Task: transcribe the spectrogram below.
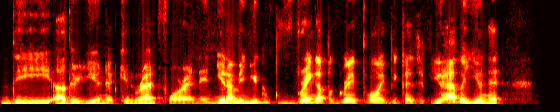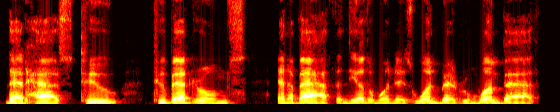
the other unit can rent for. And, and you know, I mean, you bring up a great point because if you have a unit that has two two bedrooms and a bath, and the other one is one bedroom, one bath,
